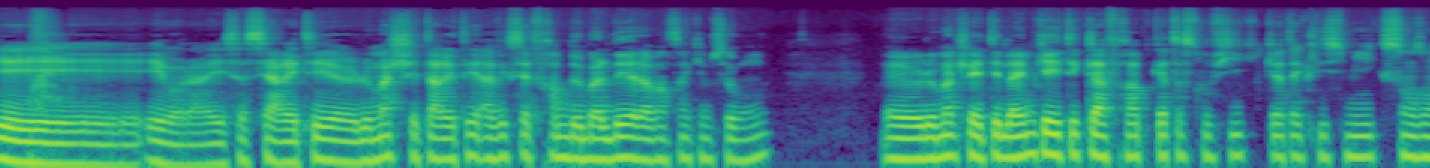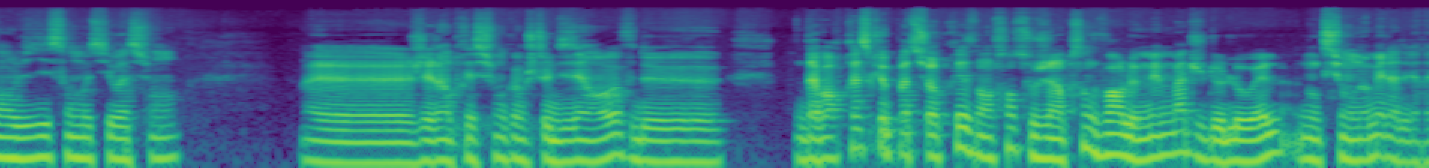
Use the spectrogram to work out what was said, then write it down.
Et, et voilà, et ça s'est arrêté. euh, Le match s'est arrêté avec cette frappe de Baldé à la 25e seconde. Euh, le match a été de la même qualité que la frappe, catastrophique, cataclysmique, sans envie, sans motivation. Euh, j'ai l'impression, comme je te disais en off, de d'avoir presque pas de surprise dans le sens où j'ai l'impression de voir le même match de l'OL. Donc si on nommait l'adver-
